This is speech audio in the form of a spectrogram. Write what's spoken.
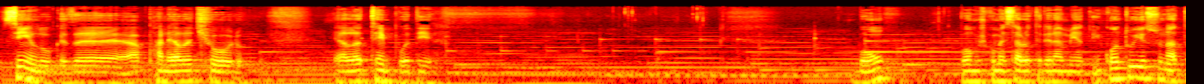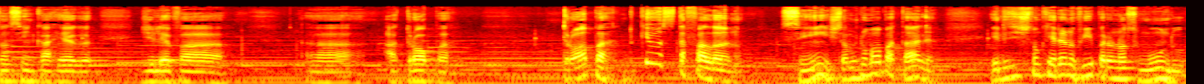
Sim, Lucas, é a panela de ouro. Ela tem poder. Bom, vamos começar o treinamento. Enquanto isso, Nathan se encarrega de levar a, a tropa. Tropa? Do que você está falando? Sim, estamos numa batalha. Eles estão querendo vir para o nosso mundo.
